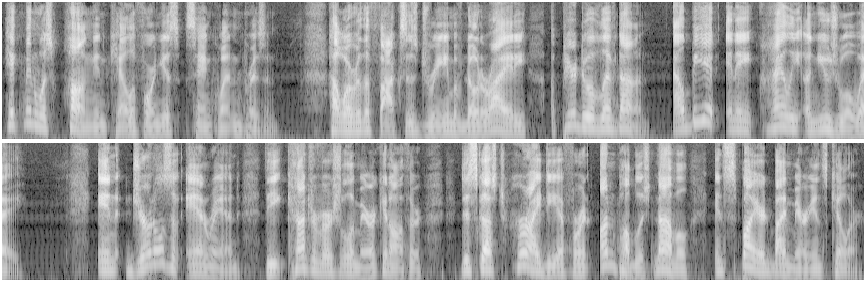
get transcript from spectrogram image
Hickman was hung in California's San Quentin prison. However, the Fox's dream of notoriety appeared to have lived on albeit in a highly unusual way in Journals of Ayn Rand the controversial American author discussed her idea for an unpublished novel inspired by Marion's killer.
